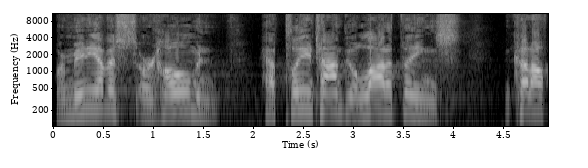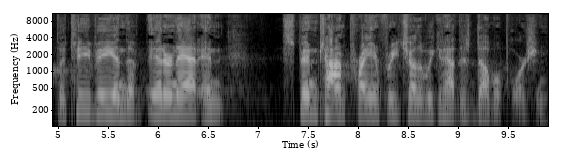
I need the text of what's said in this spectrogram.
where many of us are at home and have plenty of time to do a lot of things, and cut off the TV and the internet and spend time praying for each other, we could have this double portion.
